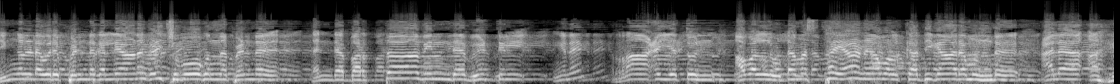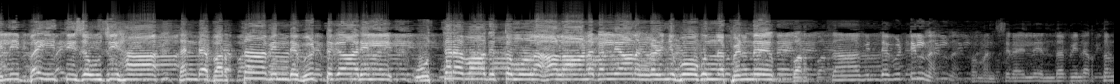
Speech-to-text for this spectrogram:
നിങ്ങളുടെ ഒരു പെണ്ണ് കല്യാണം കഴിച്ചു പോകുന്ന പെണ്ണ് തന്റെ ഭർത്താവിന്റെ വീട്ടിൽ ഇങ്ങനെ? റാഇയത്തുൻ അവൾ ഉടമസ്ഥയാണ് അവൾക്ക് അധികാരമുണ്ട്. അല അഹ്ലി ബൈത്തി സൗജിഹാ തന്റെ ഭർത്താവിന്റെ വീട്ടുകാരിൽ ഉത്തരവാദിത്വമുള്ള ആളാണ്. കല്യാണം കഴിഞ്ഞു പോകുന്ന പെണ്ണ് ഭർത്താവിന്റെ വീട്ടിൽ നിന്ന്. മനസ്സിലായില്ലേ എന്താ പിന്നെ അർത്ഥം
